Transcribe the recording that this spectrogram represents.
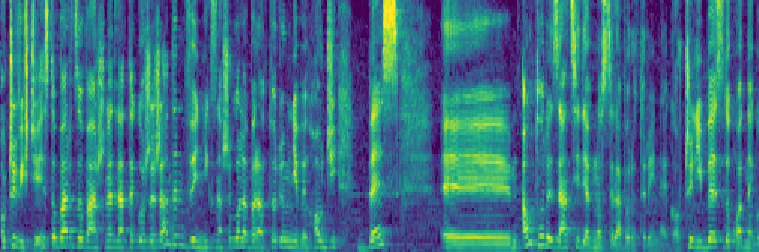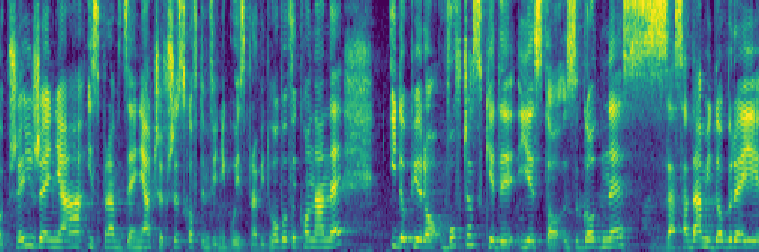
Oczywiście jest to bardzo ważne, dlatego że żaden wynik z naszego laboratorium nie wychodzi bez autoryzacji diagnosty laboratoryjnego, czyli bez dokładnego przejrzenia i sprawdzenia, czy wszystko w tym wyniku jest prawidłowo wykonane. I dopiero wówczas, kiedy jest to zgodne z zasadami dobrej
